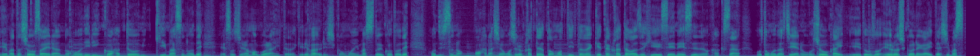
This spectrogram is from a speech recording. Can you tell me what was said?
えー、また詳細欄の方にリンクを貼っておきますので、えそちらもご覧いただければ嬉しく思います。ということで、本日のお話は面白かったよと思っていただけた方は、ぜひ SNS での拡散、お友達へのご紹介、えどうぞよろしくお願いいたします。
